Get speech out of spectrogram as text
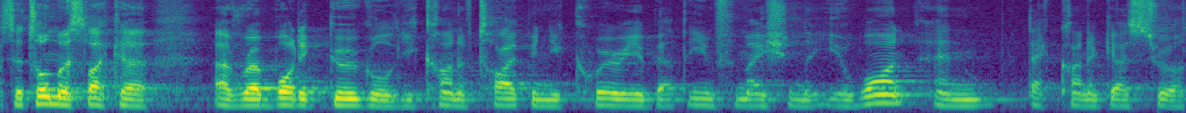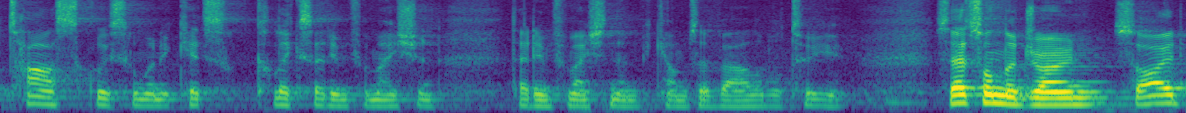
So it's almost like a, a, robotic Google. You kind of type in your query about the information that you want, and that kind of goes through a task list, and when it gets, collects that information, that information then becomes available to you. So that's on the drone side.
